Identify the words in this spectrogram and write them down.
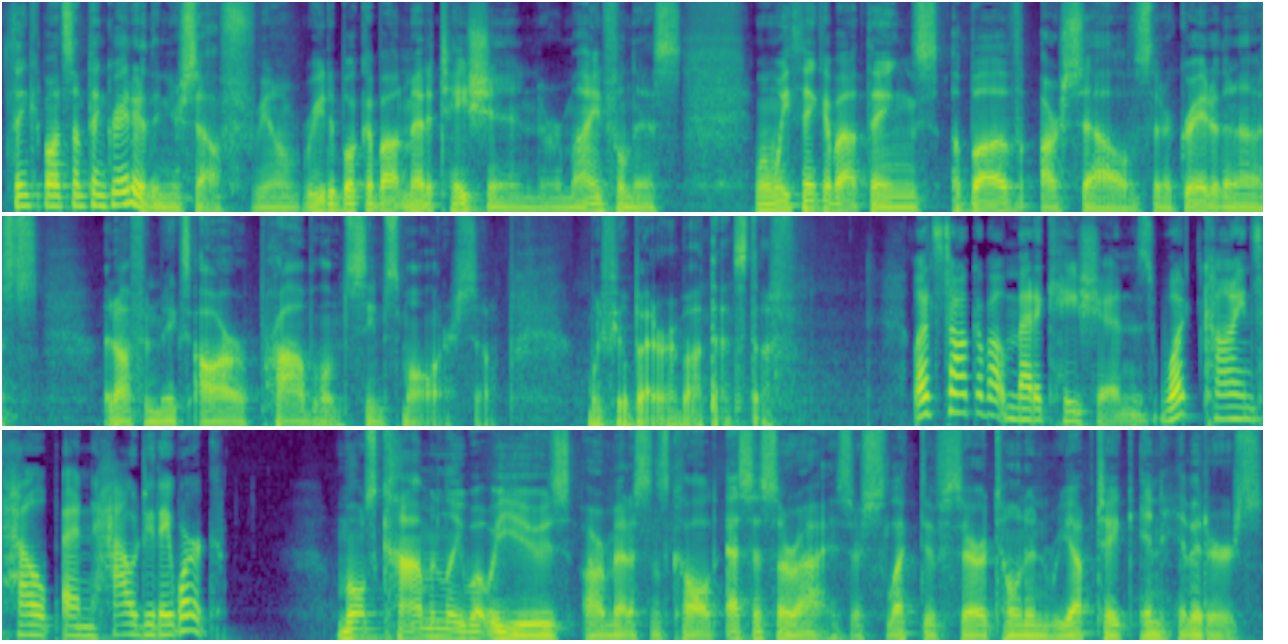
think about something greater than yourself. You know, read a book about meditation or mindfulness. When we think about things above ourselves that are greater than us, it often makes our problems seem smaller. So we feel better about that stuff. Let's talk about medications. What kinds help and how do they work? Most commonly, what we use are medicines called SSRIs, or selective serotonin reuptake inhibitors.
